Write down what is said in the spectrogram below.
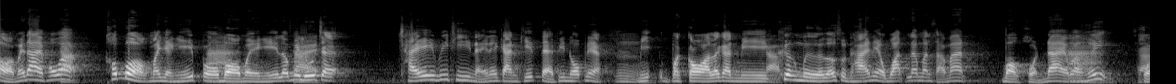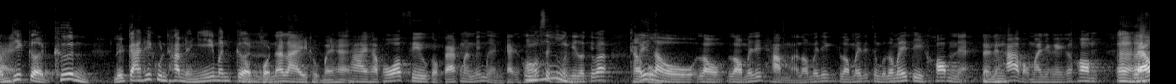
ต่อไม่ได้ เพราะว่าครับเขาบอกมาอย่างนี้โปรอ่าบอกมาอย่างนี้แล้วไม่ใช่รู้จะใช้วิธีไหนในการคิดแต่พี่นพเนี่ยอืมมีอุปกรณ์แล้วกันมีครับเครื่องมือแล้วสุดท้ายเนี่ยวัดแล้วมันสามารถบอกผลได้ว่าอ่าเฮ้ยใช่ผลที่เกิดขึ้น หรือการที่คุณทำอย่างนี้มันเกิดผลอะไรถูกไหมฮะใช่ครับเพราะว่าฟิลกับแฟกต์มันไม่เหมือนกันความรู้สึกอืมบางทีเราคิดว่าครับเฮ้ยผมเราเราเราไม่ได้ทำอะเราไม่ได้เราไม่ได้สมมติเราไม่ได้ตีคอมเนี่ยแต่ในอืมภาพออกมายังไงก็คอมอ่าฮะแล้ว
